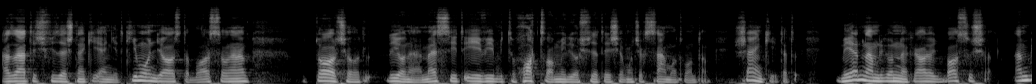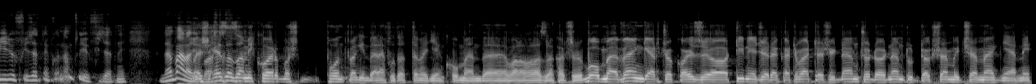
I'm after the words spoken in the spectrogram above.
Azárt is fizes neki ennyit. Kimondja azt a Barcelonának, hogy tartsa ott Lionel Messi-t évi, mit 60 milliós fizetésem, most csak számot mondtam. Senki. Tehát miért nem jönnek rá, hogy basszus, nem bírjuk fizetni, akkor nem tudjuk fizetni. De vállaljuk És ez az, amikor most pont megint belefutottam egy ilyen kommentbe valahol azzal kapcsolatban, hogy mert Wenger csak az, a tínédzsereket vett, és így nem csoda, hogy nem tudtak semmit sem megnyerni.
